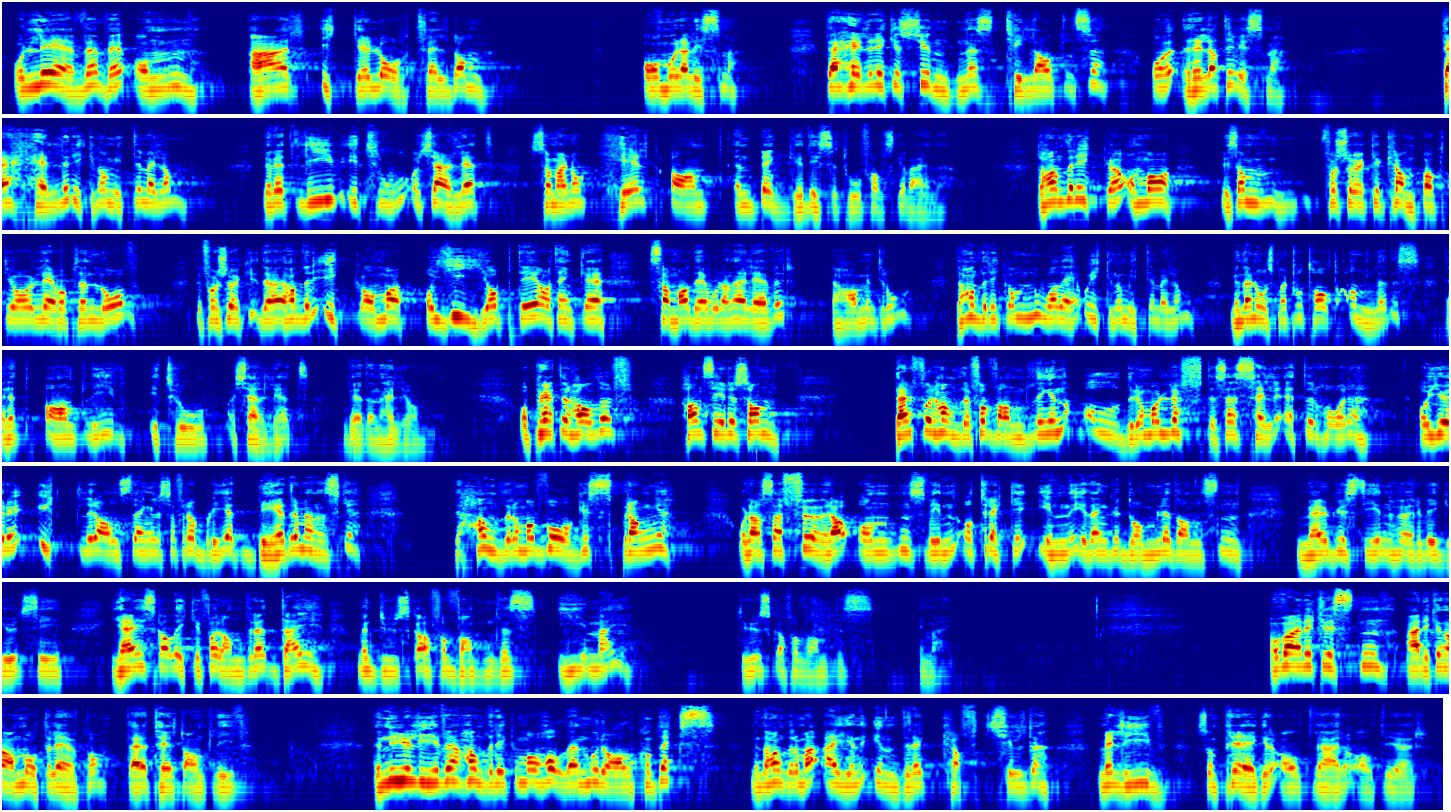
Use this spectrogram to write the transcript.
Å leve ved Ånden er ikke lovtrelldom og moralisme. Det er heller ikke syndenes tillatelse og relativisme. Det er heller ikke noe midt imellom. Det er et liv i tro og kjærlighet som er noe helt annet enn begge disse to falske veiene. Det handler ikke om å liksom, forsøke krampaktig å leve opp til en lov. Det, forsøker, det handler ikke om å, å, gi opp det og tenke samme av det hvordan jeg lever. Jeg har min tro. Det handler ikke om noe av det og ikke noe midt imellom. Men det er noe som er totalt annerledes. Det er et annet liv i tro og kjærlighet ved Den hellige ånd. Og Peter Haldorf han sier det sånn Derfor handler forvandlingen aldri om å løfte seg selv etter håret og gjøre ytterligere anstrengelser for å bli et bedre menneske. Det handler om å våge spranget og la seg føre av åndens vind og trekke inn i den guddommelige dansen. Med Augustin hører vi Gud si, 'Jeg skal ikke forandre deg, men du skal forvandles i meg.' Du skal forvandles i meg. Å være kristen er ikke en annen måte å leve på. Det er et helt annet liv. Det nye livet handler ikke om å holde en moralkonteks, men det handler om å eie en indre kraftkilde med liv som preger alt vi er og alt vi gjør.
